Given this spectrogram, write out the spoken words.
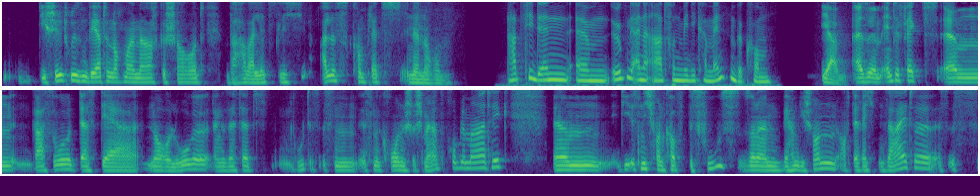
die Schilddrüsenwerte nochmal nachgeschaut, war aber letztlich alles komplett in der Norm. Hat sie denn ähm, irgendeine Art von Medikamenten bekommen? Ja, also im Endeffekt ähm, war es so, dass der Neurologe dann gesagt hat, gut, es ist, ein, ist eine chronische Schmerzproblematik. Ähm, die ist nicht von Kopf bis Fuß, sondern wir haben die schon auf der rechten Seite. Es ist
